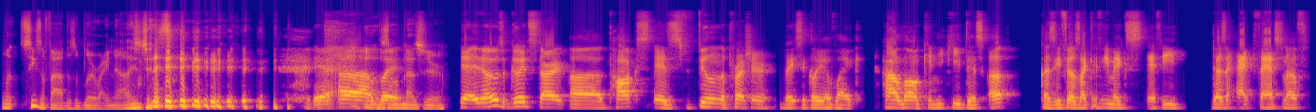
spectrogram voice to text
when, season five is a blur right now. It's just yeah uh but so I'm not sure. yeah you know, it was a good start uh Hawks is feeling the pressure basically of like how long can he keep this up because he feels like if he makes if he doesn't act fast enough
